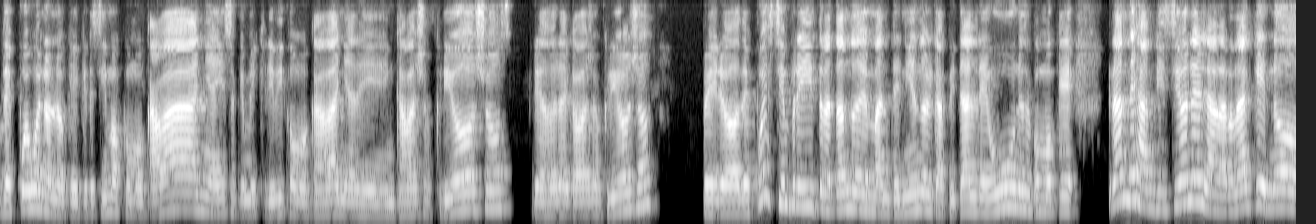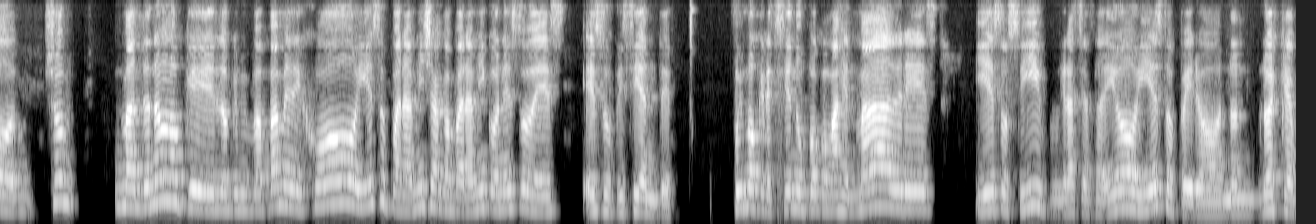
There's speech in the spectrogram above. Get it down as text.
después, bueno, lo que crecimos como cabaña, y eso que me escribí como cabaña de, en caballos criollos, creadora de caballos criollos pero después siempre ir tratando de manteniendo el capital de uno, como que grandes ambiciones, la verdad que no, yo mantener lo que, lo que mi papá me dejó y eso para mí, ya para mí con eso es, es suficiente. Fuimos creciendo un poco más en madres y eso sí, gracias a Dios y eso, pero no, no es que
